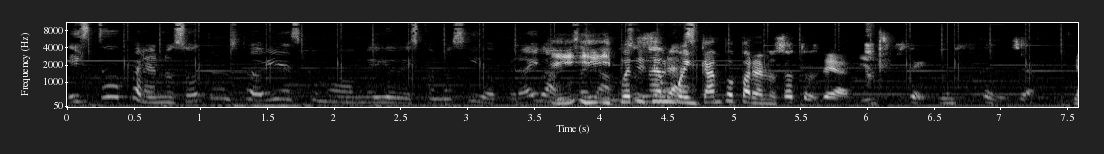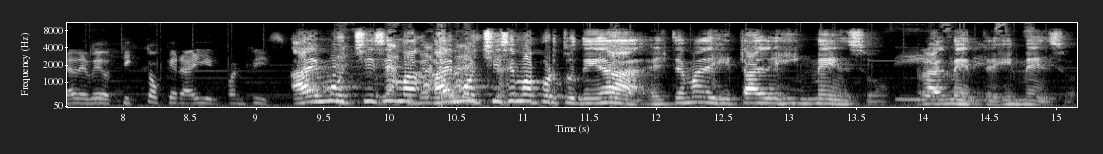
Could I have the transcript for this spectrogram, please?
esto para nosotros todavía es como medio desconocido, pero ahí vamos. Y, puede ser un buen campo para nosotros, vea, ya le veo TikToker ahí, Juan Luis. Hay muchísima, hay muchísima oportunidad, el tema digital es inmenso, realmente es inmenso.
